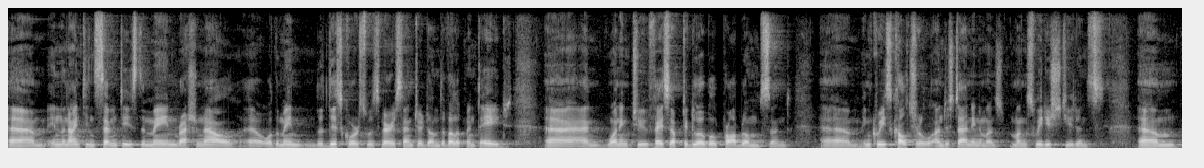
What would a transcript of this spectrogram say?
um, in the 1970s the main rationale uh, or the main the discourse was very centered on development aid uh, and wanting to face up to global problems and um, increase cultural understanding among, among Swedish students. Um,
